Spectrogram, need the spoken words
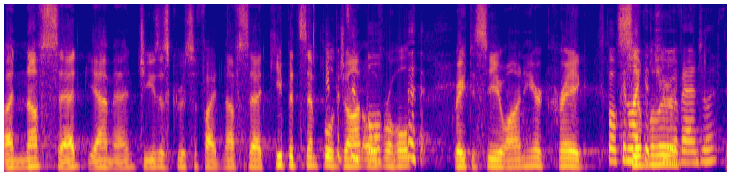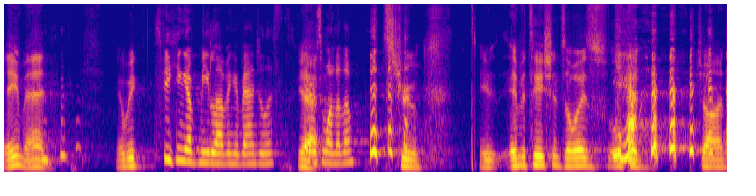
Uh, enough said. Yeah, man. Jesus crucified. Enough said. Keep it simple, Keep it John simple. Overholt. Great to see you on here. Craig. Spoken like a true evangelist. Amen. yeah, we, Speaking of me loving evangelists, Yeah. there's one of them. it's true. Invitation's always open, Yeah. John.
